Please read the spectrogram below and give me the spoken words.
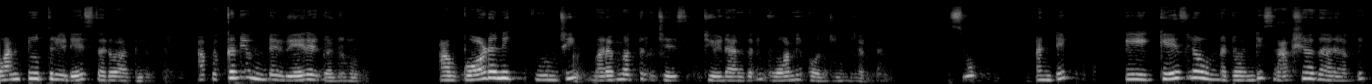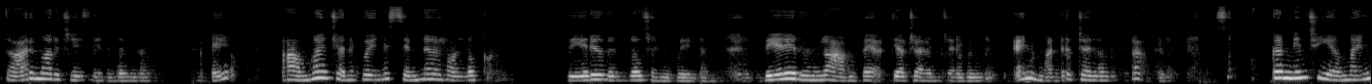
వన్ టూ త్రీ డేస్ తర్వాత ఆ పక్కనే ఉండే వేరే గదిలో. ఆ గోడని కూల్చి మరమ్మతులు చేసి చేయడానికని గోడని కొంచెం జరిగింది సో అంటే ఈ కేసులో ఉన్నటువంటి సాక్ష్యాధారాన్ని తారుమారు చేసే విధంగా అంటే ఆ అమ్మాయి చనిపోయింది సెమినార్ హాల్లో కాదు. వేరే రూమ్లో చనిపోయింది. వేరే రూమ్లో ఆమెపై అత్యాచారం జరిగింది. అండ్ మర్డర్ జరిగింది కూడా అక్కడ. అక్కడి నుంచి ఈ అమ్మాయిని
